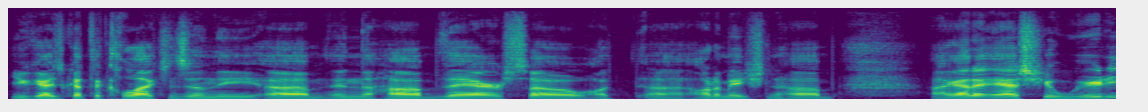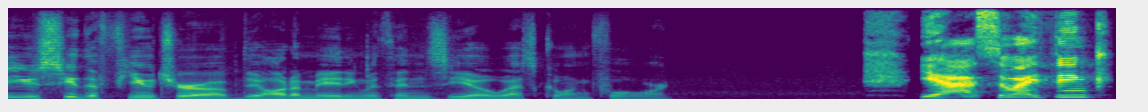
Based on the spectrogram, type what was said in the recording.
You guys got the collections in the um, in the hub there, so uh, automation hub. I got to ask you, where do you see the future of the automating within ZOS going forward? Yeah, so I think,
